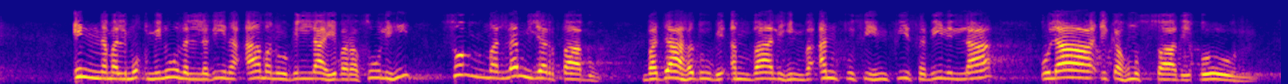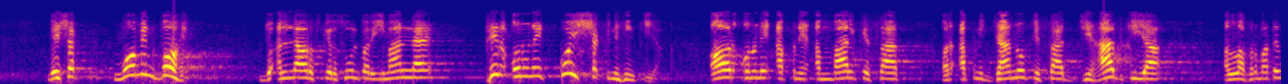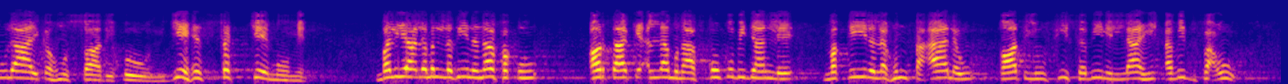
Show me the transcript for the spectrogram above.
ان المؤمنون الذين امنوا بالله ورسوله ثم لم يرتابوا وجاهدوا باموالهم وانفسهم في سبيل الله اولئك هم الصادقون. بے شک مومن وہ ہیں جو اللہ اور اس کے رسول پر ایمان لائے، پھر انہوں نے کوئی شک نہیں کیا اور انہوں نے اپنے اموال کے ساتھ اور اپنی جانوں کے ساتھ جہاد کیا۔ اللہ فرماتے اولئک هم الصادقون. یہ ہیں سچے مومن۔ بلی علم الذین نافقوا، اور تاکہ اللہ منافقوں کو بھی جان لے وقیل لهم تعالوا قاتلوا فی سبیل اللہ او ادفعوا۔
